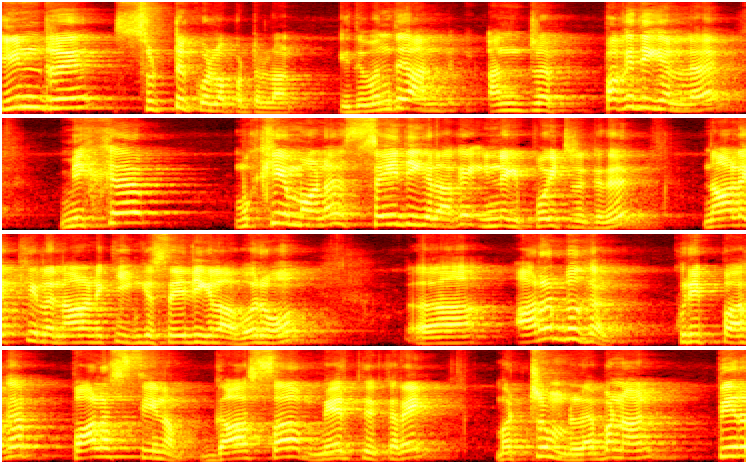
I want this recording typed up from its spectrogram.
இன்று சுட்டு கொல்லப்பட்டுள்ளான். இது வந்து அந்த அன்ற பகுதிகளில் மிக முக்கியமான செய்திகளாக இன்னைக்கு போயிட்டு இருக்குது நாளைக்கு இல்லை நாளைக்கு இங்கே செய்திகளாக வரும். அரபுகள் குறிப்பாக பாலஸ்தீனம் காசா மேற்கு கரை மற்றும் லெபனான் பிற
